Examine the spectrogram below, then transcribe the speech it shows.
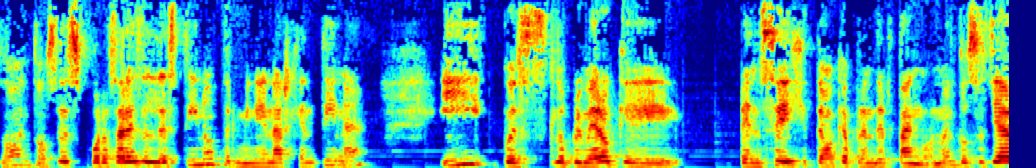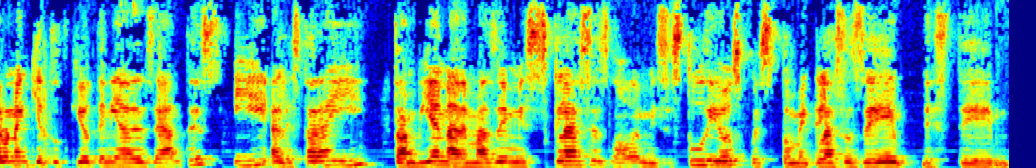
¿no? Entonces, por azares del destino, terminé en Argentina y pues lo primero que pensé, dije, tengo que aprender tango, ¿no? Entonces ya era una inquietud que yo tenía desde antes y al estar ahí, también además de mis clases, ¿no? De mis estudios, pues tomé clases de, este,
